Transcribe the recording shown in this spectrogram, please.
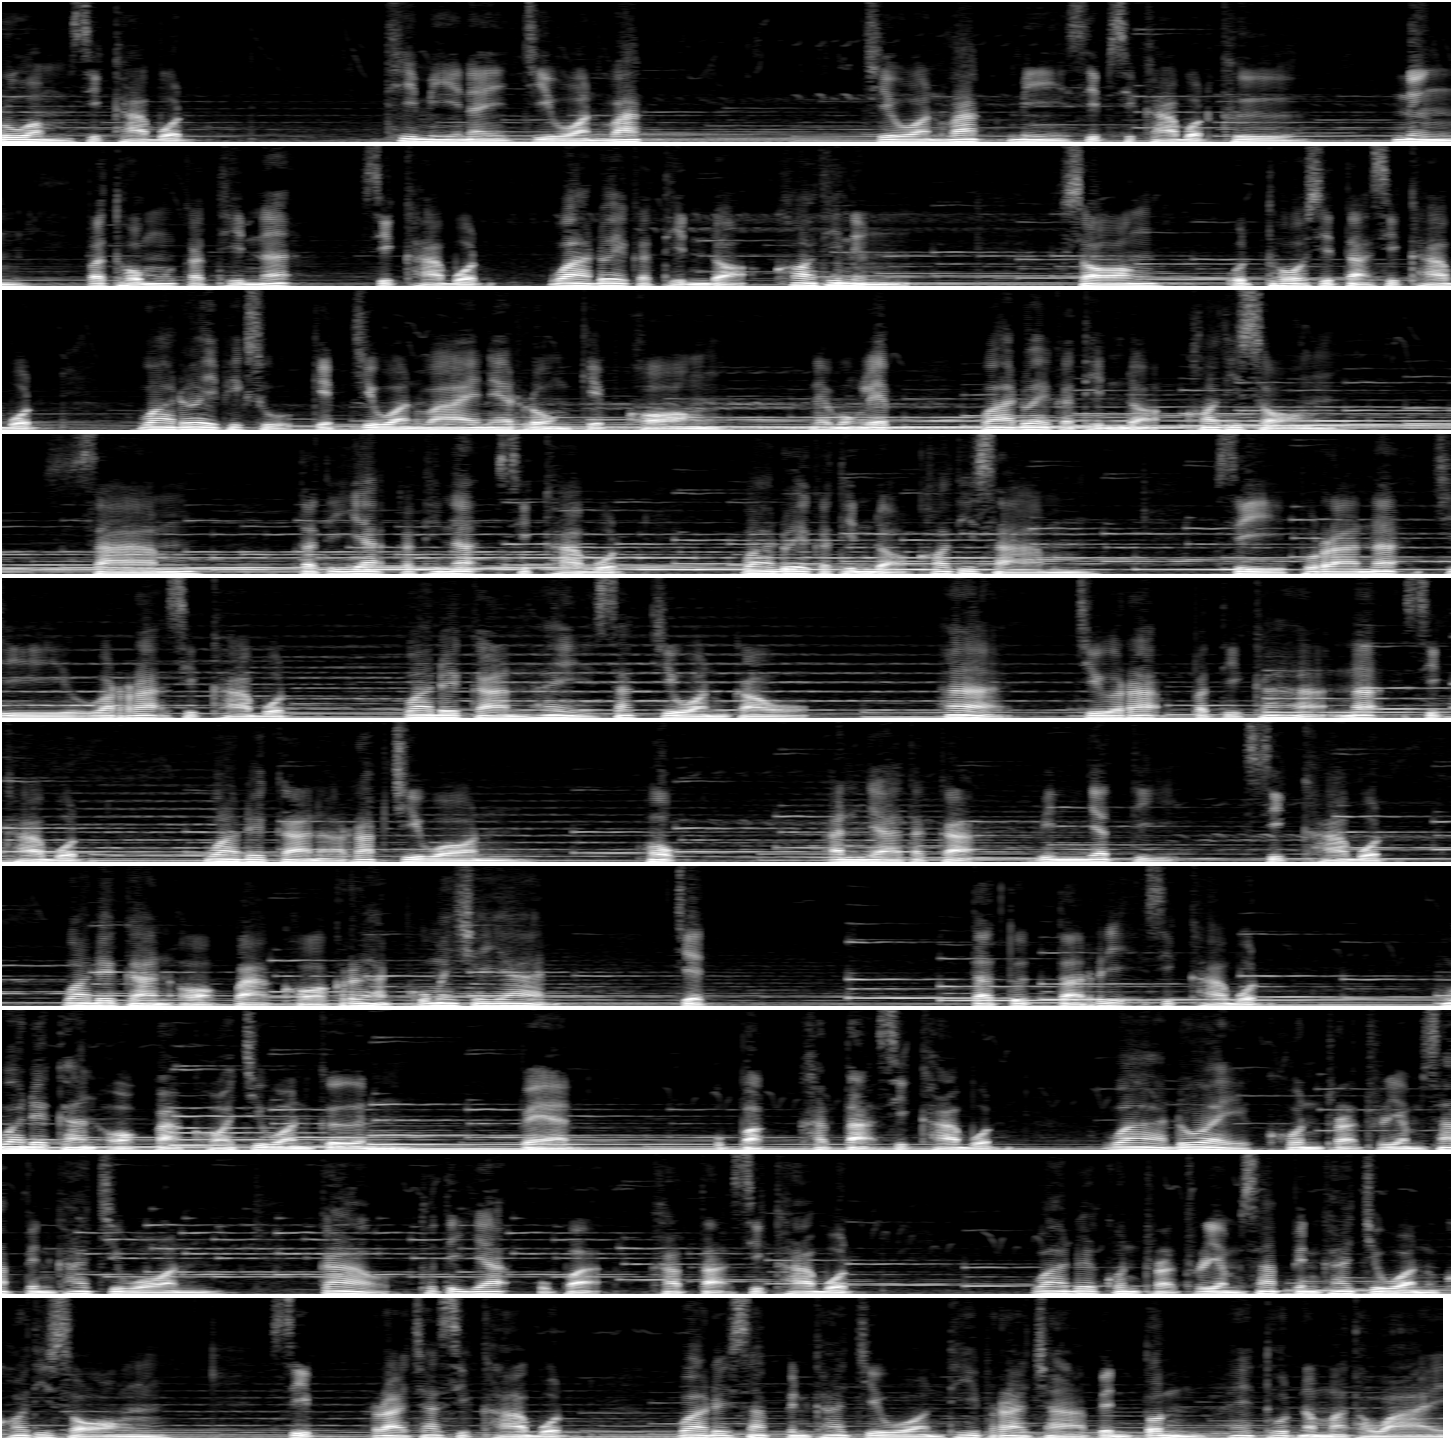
รวมสิกขาบท ที่มีในจีวรวักจีวรวักมีสิบสิกขาบทคือ 1. ปฐมกถินนะสิกขาบทว่าด้วยกถินดอกข้อที่หนึ่ง 2. อุทโธสิตะสิกขาบท ว่าด้วยภิกษุเก็บจีวรไว้ในโรงเก็บของ ในวงเล็บว่าด้วยกถินดอกข้อที่สอง 3. ตติยะกถินะสิกขาบท ว่าด้วยกถินดอกข้อที่สาม 4. ปุราณจีวรสิกขาบท ว่าด้วยการให้ซักจีวรเก่า 5. จิวระปฏิฆหาณสิกขาบท ว่าด้วยการรับจีวร 6. อัญญาตกะวินยติสิกขาบท ว่าด้วยการออกปากขอเครือขัดผู้ไม่ใช่ญาติ 7. ตตุตริสิกขาบท ว่าด้วยการออกปากขอจีวรเกิน 8. อุปคตะสิกขาบท ว่าด้วยคนตระเตรียมทรัพย์เป็นค่าจีวร 9. ทุติยอุปคตะสิกขาบท ว่าด้วยคนตระเตรียมทรัพย์เป็นค่าจีวรข้อที่สอง 10. ราชาสิกขาบท ว่าด้วยทรัพย์เป็นค่าจีวรที่พระราชาเป็นต้นให้ทูตนำมาถวาย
